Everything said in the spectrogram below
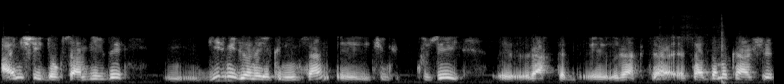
Aynı şey 91'de 1 milyona yakın insan e, çünkü Kuzey e, Irak'ta, e, Irak'ta Saddam'a karşı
